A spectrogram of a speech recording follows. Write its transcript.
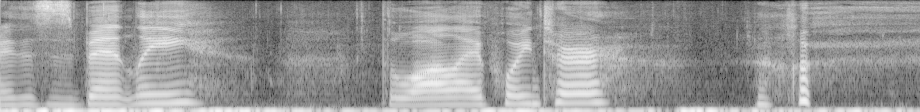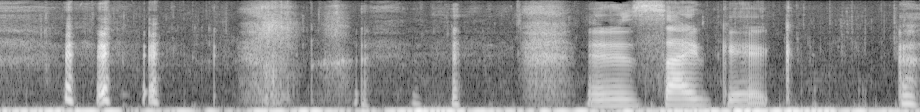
Right, this is Bentley, the walleye pointer. and his sidekick.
